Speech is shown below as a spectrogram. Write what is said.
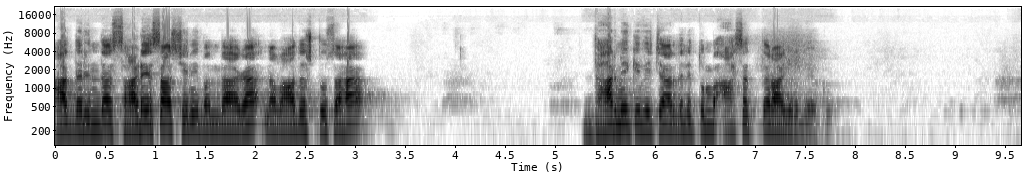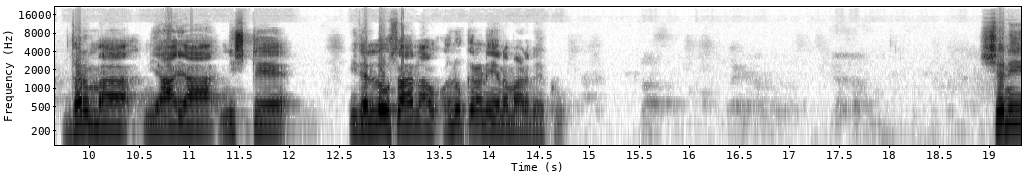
ಆದ್ದರಿಂದ ಸಾಡೆ ಸಾ ಶನಿ ಬಂದಾಗ ನಾವು ಆದಷ್ಟು ಸಹ ಧಾರ್ಮಿಕ ವಿಚಾರದಲ್ಲಿ ತುಂಬ ಆಸಕ್ತರಾಗಿರಬೇಕು. ಧರ್ಮ, ನ್ಯಾಯ, ನಿಷ್ಠೆ, ಇದೆಲ್ಲವೂ ಸಹ ನಾವು ಅನುಕರಣೆಯನ್ನು ಮಾಡಬೇಕು. ಶನಿ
